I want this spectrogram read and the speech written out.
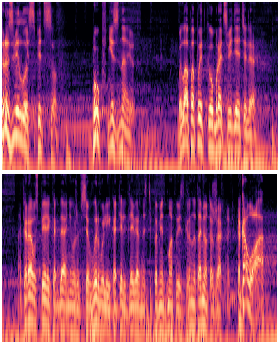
Развелось спецов. Букв не знают. Была попытка убрать свидетеля. Опера успели, когда они уже все вырвали и хотели для верности по медмату из гранатомета жахнуть. Каково, а?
